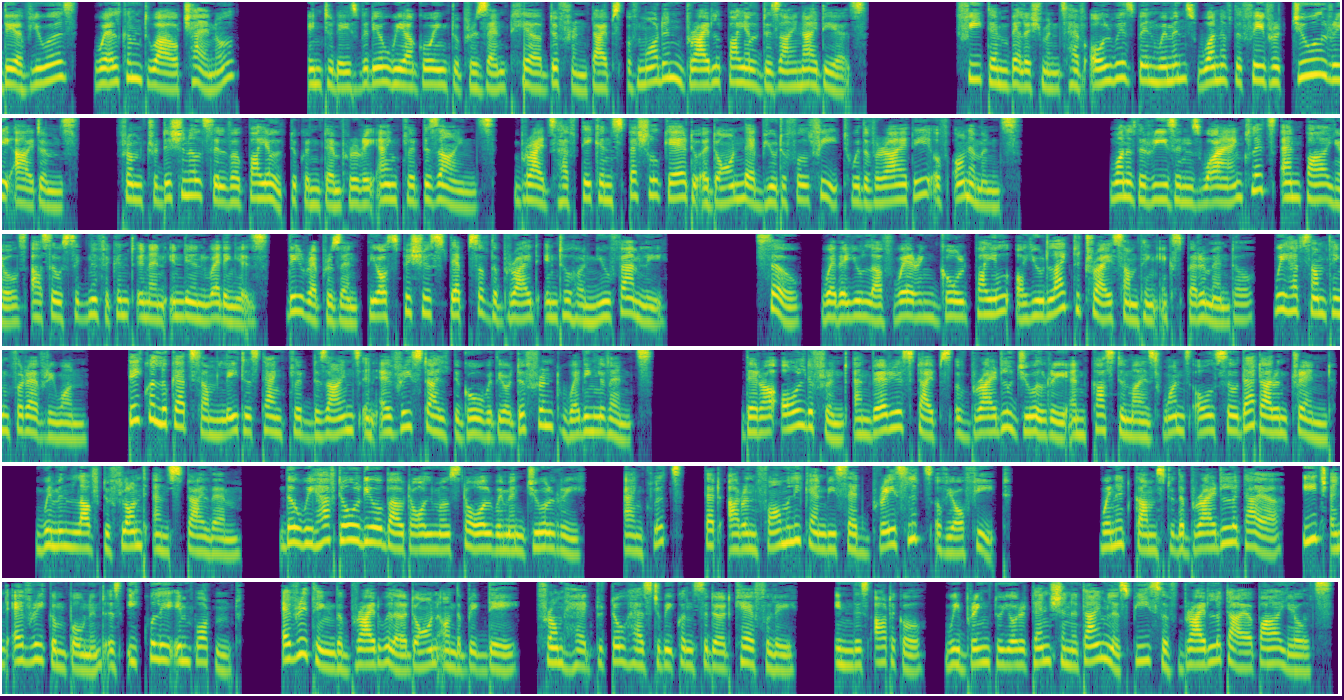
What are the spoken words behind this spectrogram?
Dear viewers, welcome to our channel. In today's video we are going to present here different types of modern bridal payal design ideas. Feet embellishments have always been women's one of the favorite jewelry items. From traditional silver payal to contemporary anklet designs, brides have taken special care to adorn their beautiful feet with a variety of ornaments. One of the reasons why anklets and payals are so significant in an Indian wedding is, they represent the auspicious steps of the bride into her new family. So, whether you love wearing gold payal or you'd like to try something experimental, we have something for everyone. Take a look at some latest anklet designs in every style to go with your different wedding events. There are all different and various types of bridal jewelry and customized ones also that are in trend. Women love to flaunt and style them. Though we have told you about almost all women jewelry, anklets, that are informally can be said bracelets of your feet. When it comes to the bridal attire, each and every component is equally important. Everything the bride will adorn on the big day, from head to toe has to be considered carefully. In this article, we bring to your attention a timeless piece of bridal attire payals.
